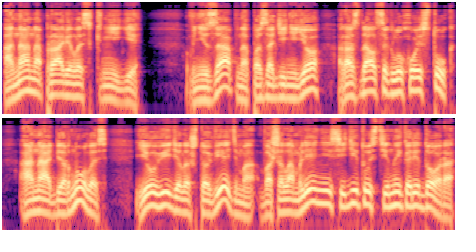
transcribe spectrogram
она направилась к книге. Внезапно позади нее раздался глухой стук. Она обернулась и увидела, что ведьма в ошеломлении сидит у стены коридора.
